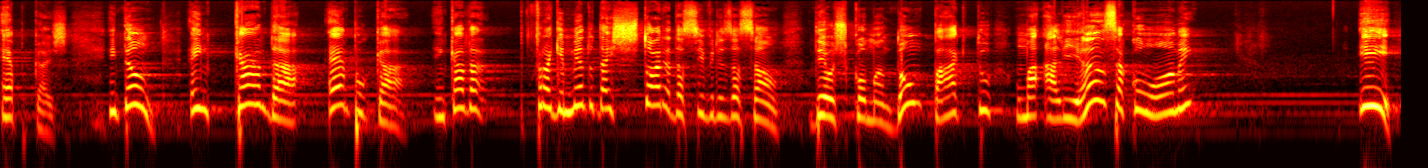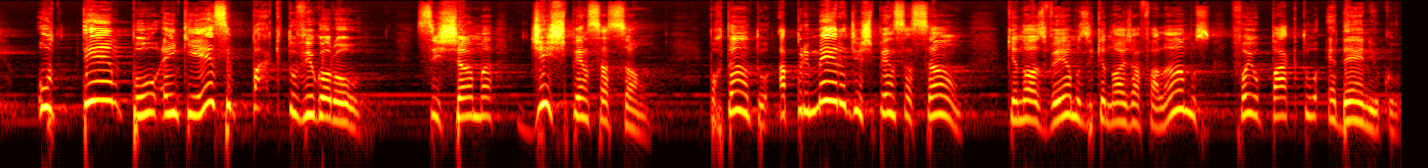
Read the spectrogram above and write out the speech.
épocas. Então, em cada época, em cada fragmento da história da civilização, Deus comandou um pacto, uma aliança com o homem, e o tempo em que esse pacto vigorou se chama dispensação. Portanto, a primeira dispensação que nós vemos e que nós já falamos foi o pacto edênico.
